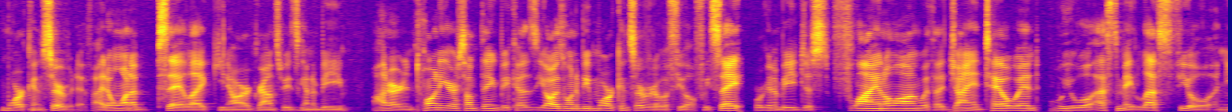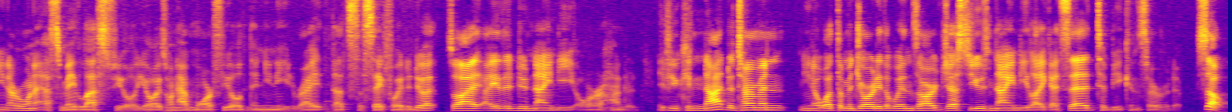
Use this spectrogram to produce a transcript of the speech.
more conservative. I don't want to say like, you know, our ground speed is going to be 120 or something because you always want to be more conservative with fuel. If we say we're going to be just flying along with a giant tailwind, we will estimate less fuel and you never want to estimate less fuel. You always want to have more fuel than you need, right? That's the safe way to do it. So I, either do 90 or 100. If you cannot determine, you know, what the majority of the winds are, just use 90 like I said to be conservative. So,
